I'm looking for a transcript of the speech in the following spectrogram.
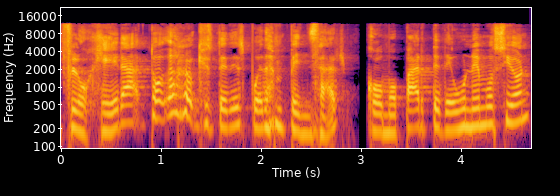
flojera, todo lo que ustedes puedan pensar como parte de una emoción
